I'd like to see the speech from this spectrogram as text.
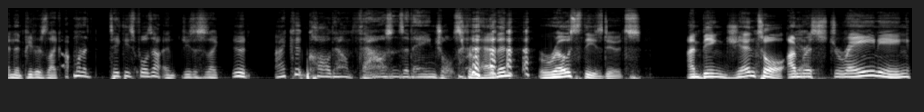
And then Peter's like, I'm going to take these fools out. And Jesus is like, dude, I could call down thousands of angels from heaven, roast these dudes. I'm being gentle. I'm Yeah. restraining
